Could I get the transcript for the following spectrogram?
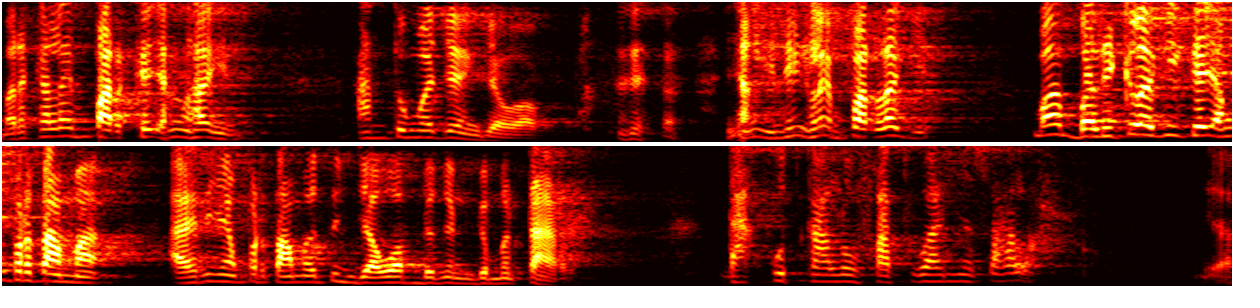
mereka lempar ke yang lain. Antum aja yang jawab. yang ini lempar lagi. Balik lagi ke yang pertama. Akhirnya yang pertama itu jawab dengan gemetar. Takut kalau fatwanya salah. Ya.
